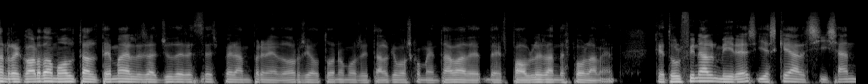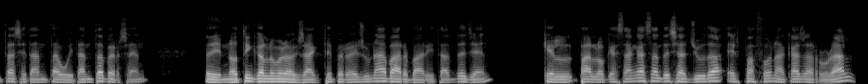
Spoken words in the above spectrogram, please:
em recorda molt el tema de les ajudes per a emprenedors i autònoms i tal que vos comentava de, dels pobles en despoblament. Que tu al final mires i és que al 60, 70, 80%, és a dir, no tinc el número exacte, però és una barbaritat de gent que el, per lo que estan gastant aquesta ajuda és per fer una casa rural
